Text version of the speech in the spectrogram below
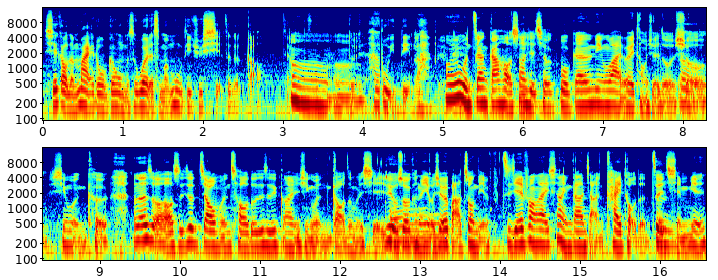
写稿的脉络跟我们是为了什么目的去写这个稿。嗯嗯，对，还不一定啦。因为我这样刚好上学期我跟另外一位同学都修新闻课，那时候老师就教我们超多，就是关于新闻稿怎么写。例如说，可能有些会把重点直接放在像你刚刚讲开头的最前面，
